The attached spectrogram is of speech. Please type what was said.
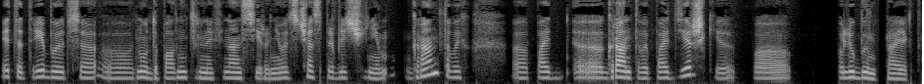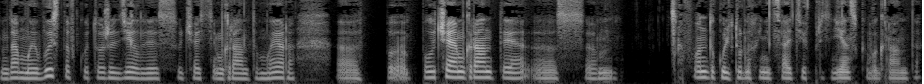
это требуется э, ну, дополнительное финансирование. Вот сейчас с привлечением грантовых, э, под- грантовой поддержки по по любым проектам, да, мы выставку тоже делали с участием гранта мэра, э, получаем гранты э, с фонда культурных инициатив, президентского гранта.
